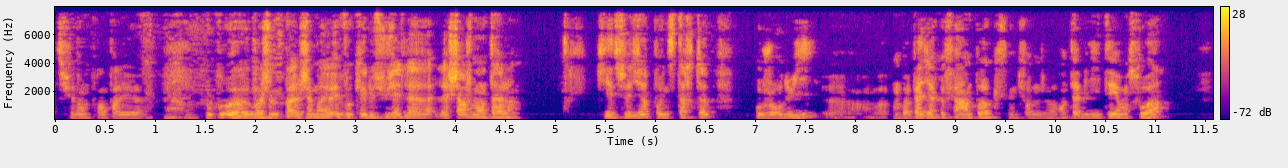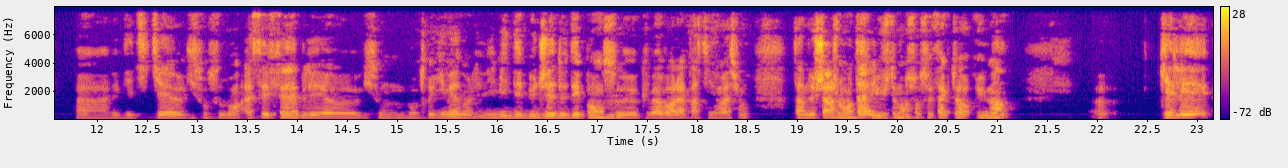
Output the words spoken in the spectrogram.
Passionnant pour en parler beaucoup. Euh, moi, j'aimerais évoquer le sujet de la, charge mentale, qui est de se dire pour une startup, aujourd'hui, euh, on, va, va pas dire que faire un POC, c'est une forme de rentabilité en soi, euh, avec des tickets qui sont souvent assez faibles et qui sont entre guillemets dans les limites des budgets de dépenses mmh. que va avoir la partie innovation. En termes de charge mentale et justement sur ce facteur humain, quel est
